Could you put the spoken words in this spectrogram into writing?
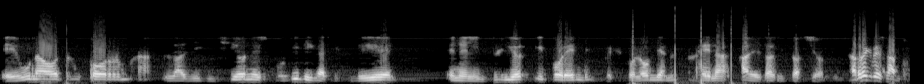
de una u otra forma las divisiones políticas que se viven en el interior y por ende pues Colombia no está ajena a esa situación. Regresamos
